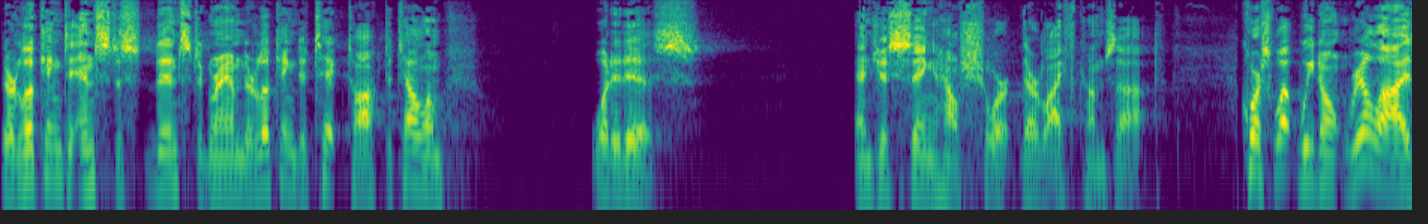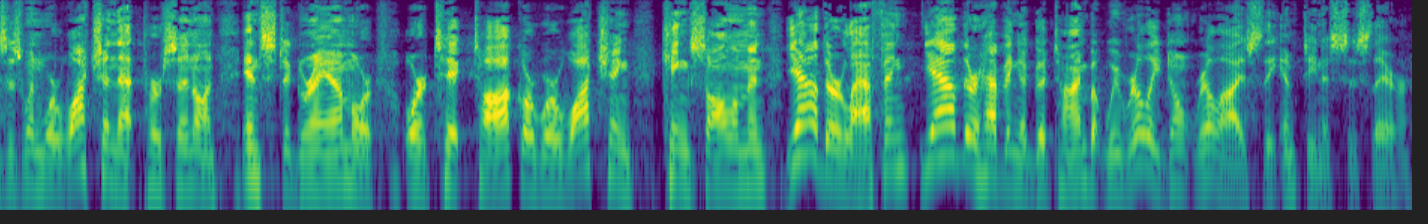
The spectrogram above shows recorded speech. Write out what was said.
They're looking to Insta- Instagram, they're looking to TikTok to tell them what it is and just seeing how short their life comes up. Of course, what we don't realize is when we're watching that person on Instagram or, or TikTok or we're watching King Solomon, yeah, they're laughing. Yeah, they're having a good time, but we really don't realize the emptiness is there.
